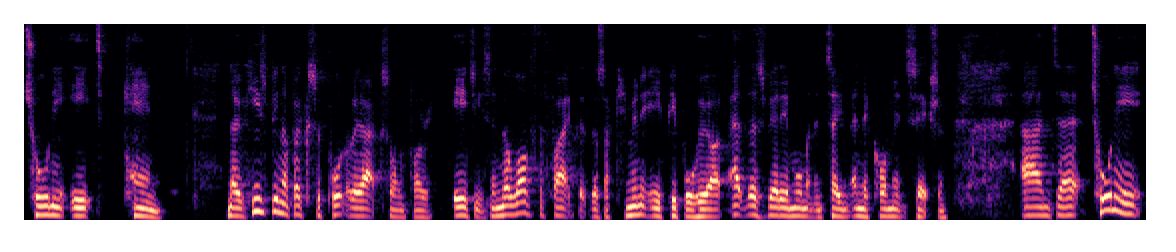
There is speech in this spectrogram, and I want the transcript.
Tony8Ken. Now, he's been a big supporter of ACSOM for ages, and we love the fact that there's a community of people who are at this very moment in time in the comment section. And uh, Tony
